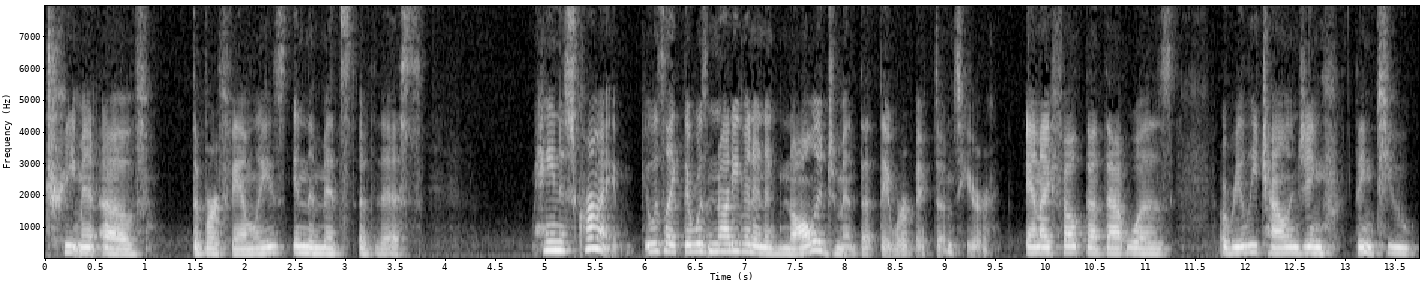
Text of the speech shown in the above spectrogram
treatment of the birth families in the midst of this heinous crime. It was like there was not even an acknowledgement that they were victims here. And I felt that that was a really challenging thing to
